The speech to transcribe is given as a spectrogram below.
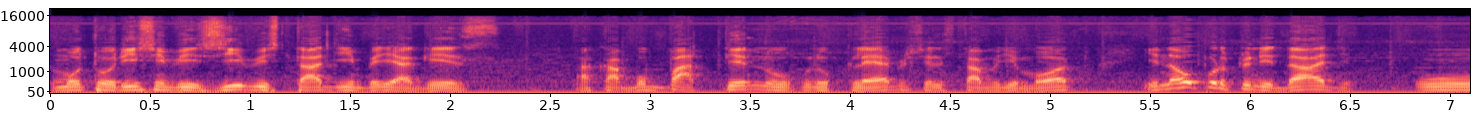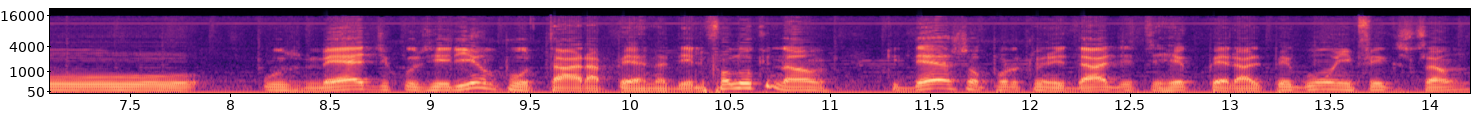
um motorista invisível, estado de embriaguez, acabou batendo no, no Kleber, ele estava de moto, e na oportunidade, o, os médicos iriam amputar a perna dele. Ele falou que não, que dessa oportunidade de se recuperar. Ele pegou uma infecção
